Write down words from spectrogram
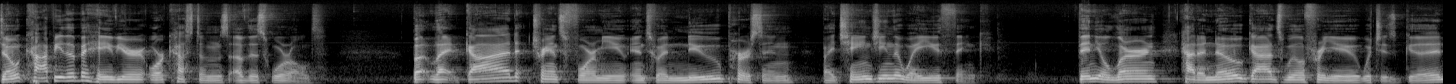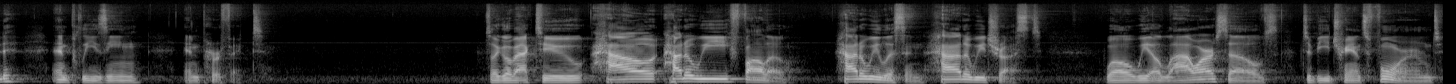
Don't copy the behavior or customs of this world but let God transform you into a new person by changing the way you think. Then you'll learn how to know God's will for you, which is good and pleasing and perfect. So I go back to how, how do we follow? How do we listen? How do we trust? Well, we allow ourselves to be transformed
